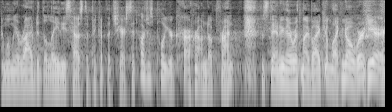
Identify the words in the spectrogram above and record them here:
And when we arrived at the lady's house to pick up the chair, said, Oh, just pull your car around up front. I'm standing there with my bike. I'm like, No, we're here.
